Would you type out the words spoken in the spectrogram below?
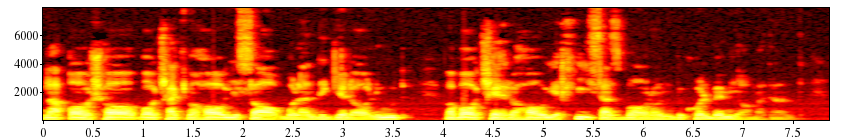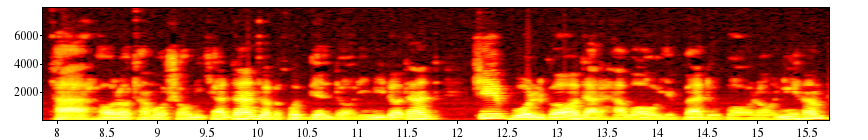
نقاش ها با چکمه های ساق بلند گلالود و با چهره های خیس از باران به کلبه می آمدند طرحها را تماشا می کردند و به خود دلداری می دادند که ولگا در هوای بد و بارانی هم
